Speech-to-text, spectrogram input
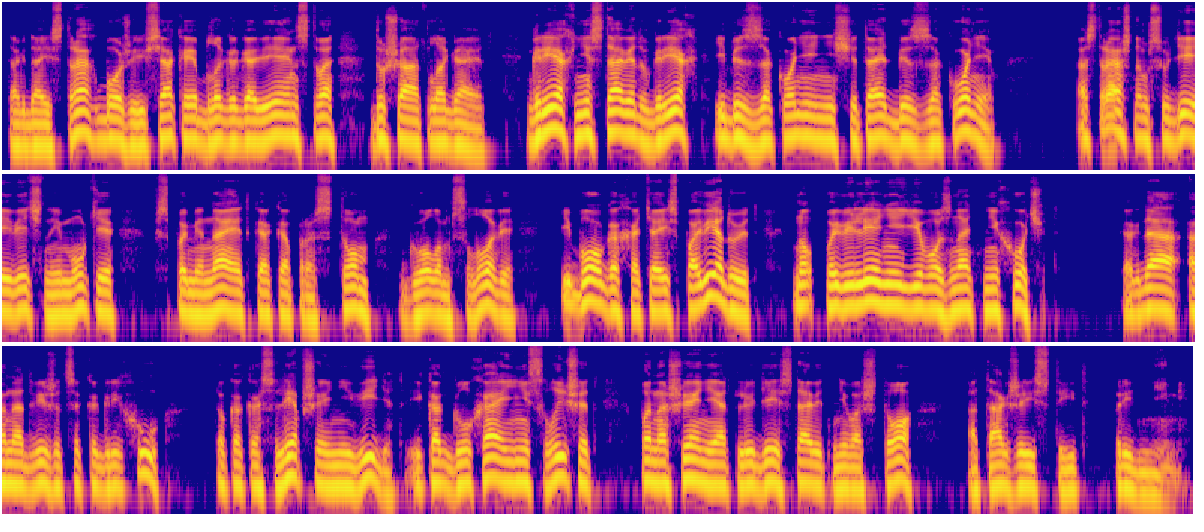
тогда и страх Божий, и всякое благоговеянство душа отлагает. Грех не ставит в грех и беззаконие не считает беззаконием. О страшном суде и вечной муке вспоминает, как о простом, голом слове, и Бога, хотя исповедует, но повеление его знать не хочет. Когда она движется к греху, то как ослепшая не видит, и как глухая не слышит, поношение от людей ставит ни во что, а также и стыд пред ними.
